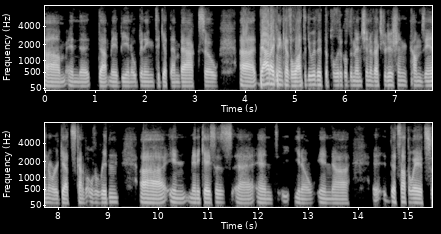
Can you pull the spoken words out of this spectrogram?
um, and that that may be an opening to get them back. So uh, that I think has a lot to do with it. The political dimension of extradition comes in, or gets kind of overridden uh, in many cases, uh, and you know in uh, that's not the way it's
